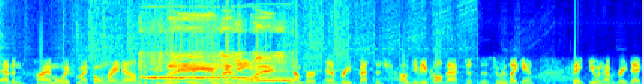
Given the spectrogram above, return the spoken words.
Evan. I am away from my phone right now, but if you would please leave your name, number, and a brief message, I'll give you a call back just as soon as I can. Thank you and have a great day.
